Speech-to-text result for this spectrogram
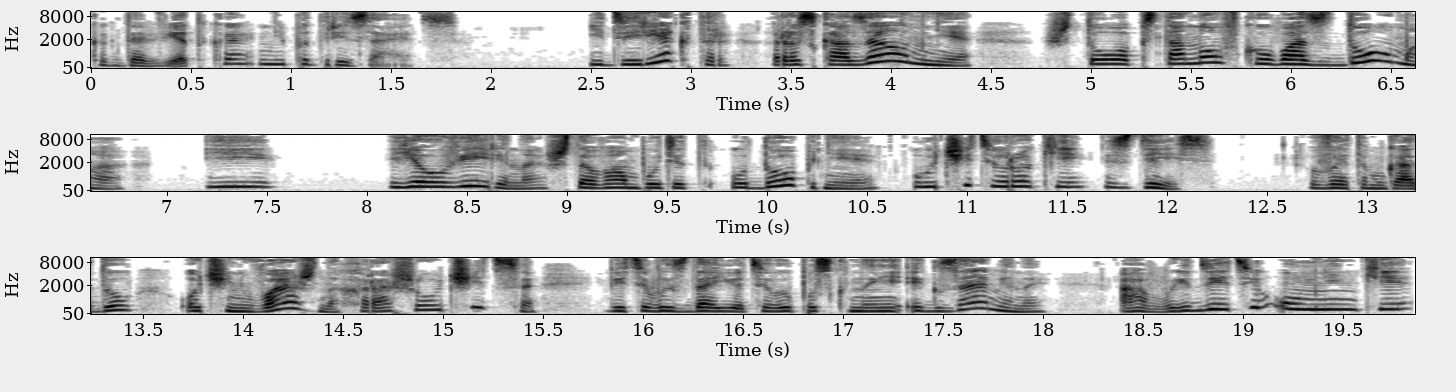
когда ветка не подрезается. И директор рассказал мне, что обстановка у вас дома, и я уверена, что вам будет удобнее учить уроки здесь. В этом году очень важно хорошо учиться, ведь вы сдаете выпускные экзамены, а вы, дети, умненькие,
